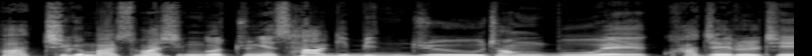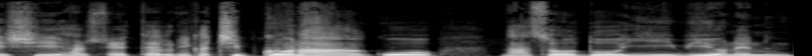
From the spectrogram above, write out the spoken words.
아, 지금 말씀하신 것 중에 사기 민주 정부의 과제를 제시할 수 있다. 네, 네. 그러니까 집권하고 나서도 이 위원회는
